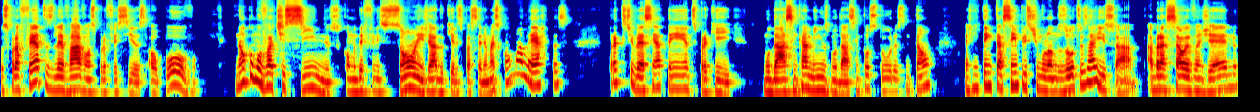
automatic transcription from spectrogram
os profetas levavam as profecias ao povo não como vaticínios, como definições já do que eles passariam, mas como alertas para que estivessem atentos, para que mudassem caminhos, mudassem posturas. Então, a gente tem que estar sempre estimulando os outros a isso, a abraçar o evangelho,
